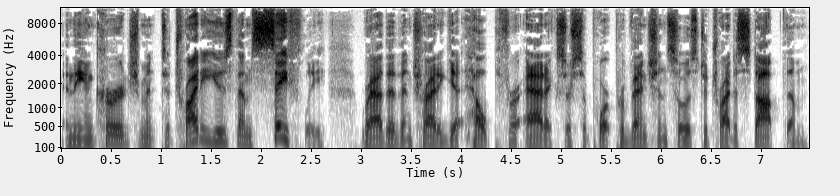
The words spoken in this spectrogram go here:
and the encouragement to try to use them safely rather than try to get help for addicts or support prevention so as to try to stop them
